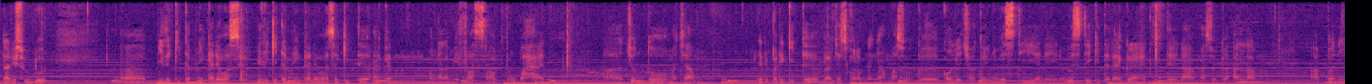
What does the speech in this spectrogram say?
dari sudut uh, bila kita meningkat dewasa. Bila kita meningkat dewasa kita akan mengalami fasa perubahan uh, contoh macam daripada kita belajar sekolah menengah masuk ke college atau university dan university kita dah grad kita dah masuk ke alam apa ni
